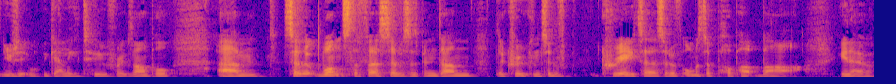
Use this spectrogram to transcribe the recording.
usually it will be galley two for example um, so that once the first service has been done the crew can sort of create a sort of almost a pop-up bar you know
